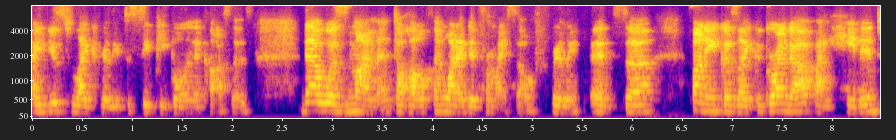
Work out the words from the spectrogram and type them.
I used to like really to see people in the classes. That was my mental health and what I did for myself. Really, it's uh, funny because like growing up, I hated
